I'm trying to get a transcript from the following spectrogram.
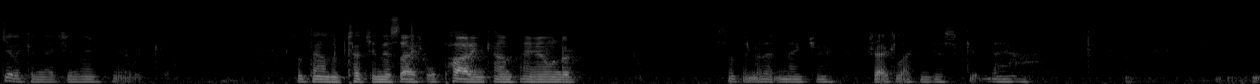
Get a connection there. There we go. Sometimes I'm touching this actual potting compound or something of that nature. Which actually I can just skip down here.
